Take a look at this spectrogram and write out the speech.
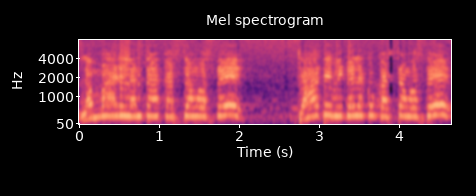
లంబాడీలంతా కష్టం వస్తే జాతి బిడ్డలకు కష్టం వస్తే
